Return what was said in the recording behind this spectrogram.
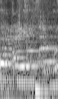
Deus abençoe.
